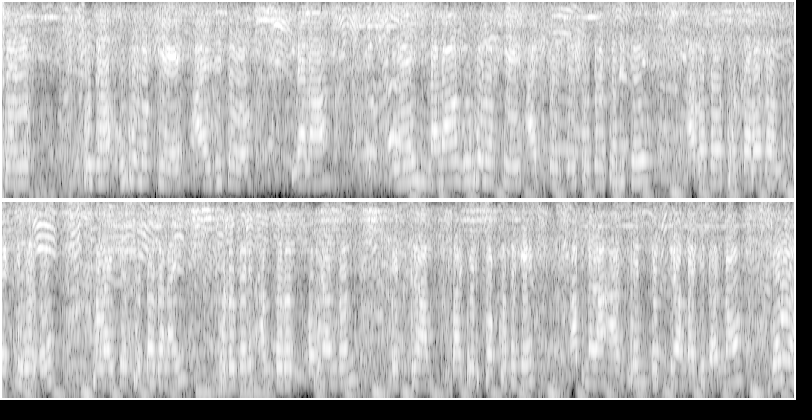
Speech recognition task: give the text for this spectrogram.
স্বরূপ পূজা উপলক্ষে আয়োজিত মেলা। এই মেলা উপলক্ষে আজকের যে প্রদর্শনীতে আগত শ্রদ্ধাভাজন ব্যক্তিবর্গ সবাইকে শ্রদ্ধা জানাই। ছোটদের আন্তরিক অভিনন্দন। বেদগ্রামবাসীর পক্ষ থেকে আপনারা আসছেন বেদগ্রামবাসী ধন্য। এবং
